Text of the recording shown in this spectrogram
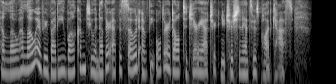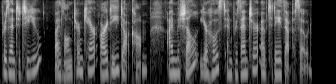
Hello, hello, everybody. Welcome to another episode of the Older Adult to Geriatric Nutrition Answers podcast, presented to you by longtermcarerd.com. I'm Michelle, your host and presenter of today's episode.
